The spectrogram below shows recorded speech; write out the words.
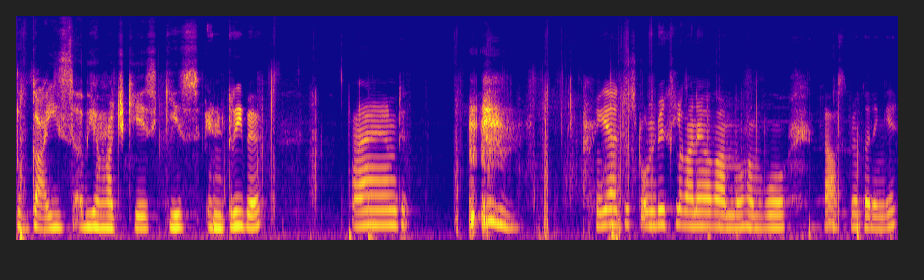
तो गाइस अभी हम आ चुके हैं इसकी इस एंट्री पे। एंड या जो स्टोन ब्रिक्स लगाने का काम है, हम वो लास्ट में करेंगे।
